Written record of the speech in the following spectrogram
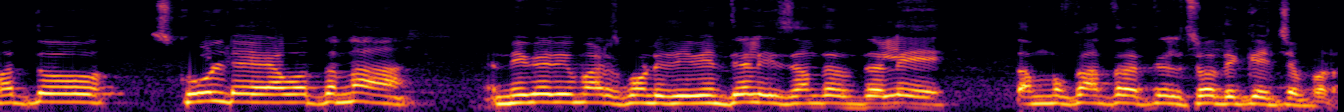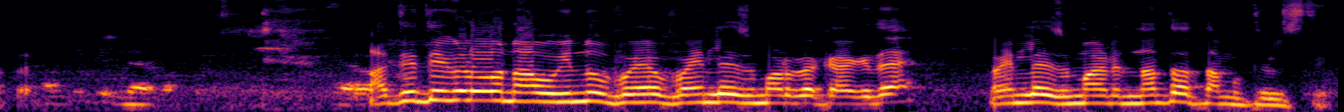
ಮತ್ತು ಸ್ಕೂಲ್ ಡೇ ಯಾವತ್ತನ್ನು ನಿಗದಿ ಮಾಡಿಸ್ಕೊಂಡಿದ್ದೀವಿ ಅಂತೇಳಿ ಈ ಸಂದರ್ಭದಲ್ಲಿ ತಮ್ಮ ಮುಖಾಂತರ ತಿಳಿಸೋದಕ್ಕೆ ಇಚ್ಛೆಪಡ್ತೇನೆ ಅತಿಥಿಗಳು ನಾವು ಇನ್ನೂ ಫೈನಲೈಸ್ ಮಾಡಬೇಕಾಗಿದೆ. ಫೈನಲೈಸ್ ಮಾಡಿದ ನಂತರ ತಮಗೆ ತಿಳಿಸ್ತೀವಿ.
